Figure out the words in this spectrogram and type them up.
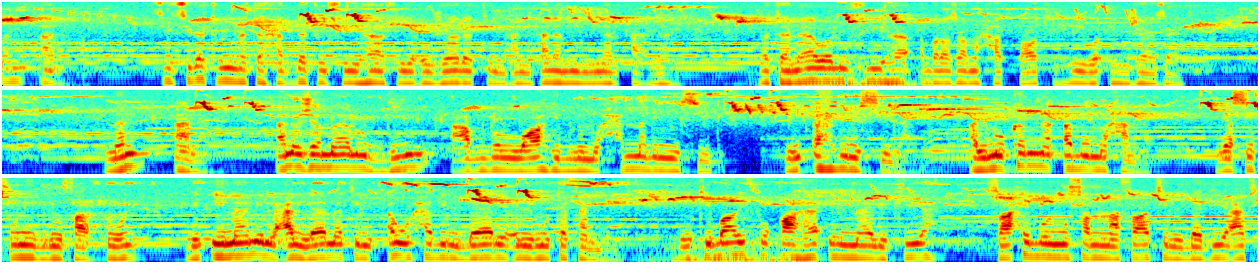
من أنا سلسلة نتحدث فيها في عجالة عن علم من الأعلام نتناول فيها أبرز محطاته وإنجازاته من أنا؟ أنا جمال الدين عبد الله بن محمد المسيدي من أهل مسيلة المكنى أبو محمد يصفني ابن فرحون بالإمام العلامة الأوحد البارع المتفنن من كبار فقهاء المالكية صاحب المصنفات البديعة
